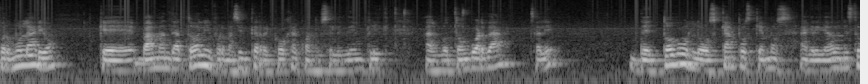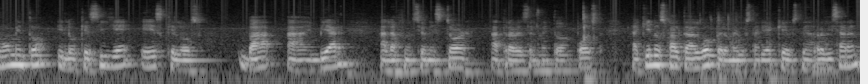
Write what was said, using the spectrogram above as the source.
formulario que va a mandar toda la información que recoja cuando se le dé un clic al botón guardar sale de todos los campos que hemos agregado en este momento y lo que sigue es que los va a enviar a la función store a través del método post. Aquí nos falta algo pero me gustaría que ustedes revisaran.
